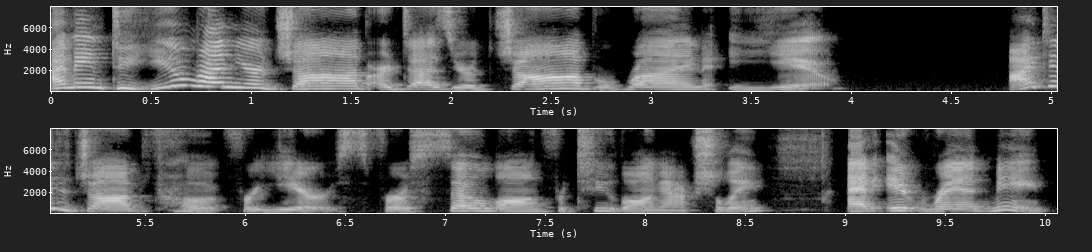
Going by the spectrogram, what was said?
I mean do you run your job or does your job run you I did a job for, for years, for so long, for too long actually, and it ran me.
